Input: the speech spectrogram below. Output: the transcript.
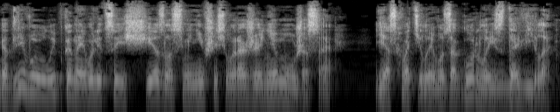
Годливая улыбка на его лице исчезла, сменившись выражением ужаса. Я схватила его за горло и сдавила –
